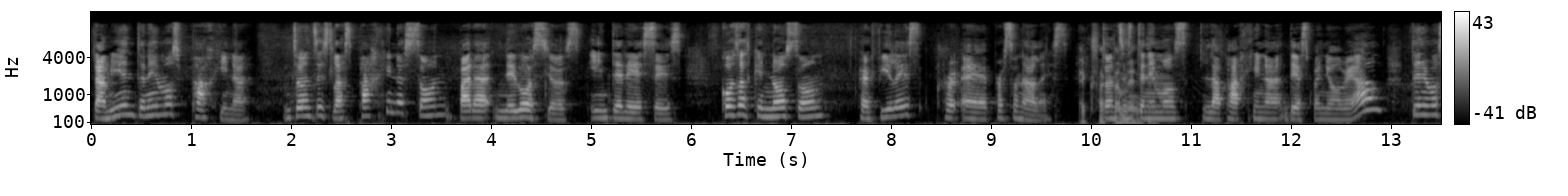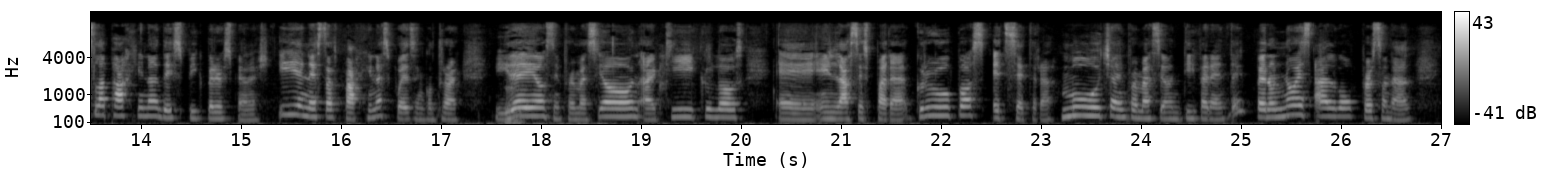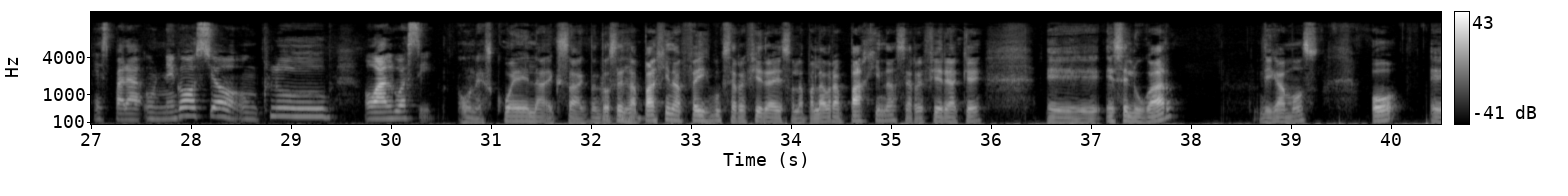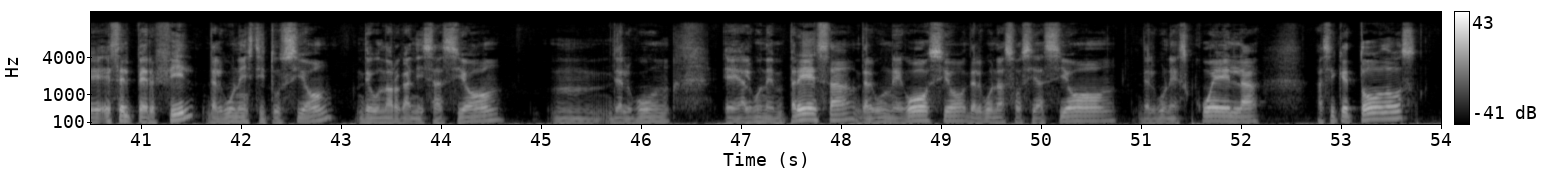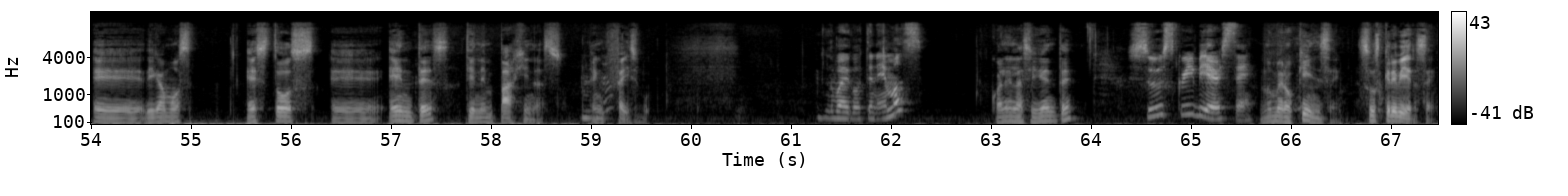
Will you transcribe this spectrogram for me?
También tenemos página. Entonces las páginas son para negocios, intereses, cosas que no son perfiles eh, personales. Entonces tenemos la página de Español Real, tenemos la página de Speak Better Spanish. Y en estas páginas puedes encontrar videos, información, artículos, eh, enlaces para grupos, etc. Mucha información diferente, pero no es algo personal. Es para un negocio, un club o algo así una escuela, exacto. Entonces la página Facebook se refiere a eso. La palabra página se refiere a que eh, ese lugar, digamos, o eh, es el perfil de alguna institución, de una organización, mm, de algún, eh, alguna empresa, de algún negocio, de alguna asociación, de alguna escuela. Así que todos, digamos, estos entes tienen páginas en Facebook. Luego tenemos. ¿Cuál es la siguiente? Suscribirse. Número 15. Suscribirse.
